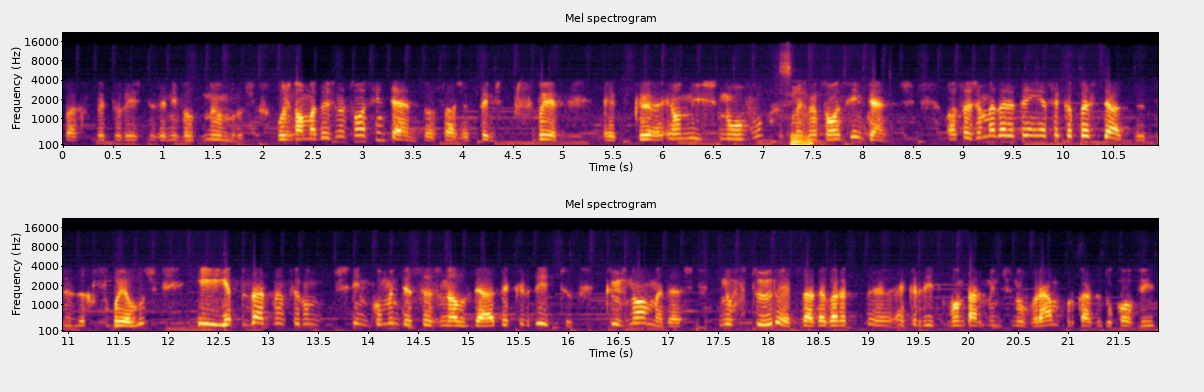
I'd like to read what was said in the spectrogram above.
para receber turistas a nível de números. Os nómadas não são assim tantos, ou seja, temos de perceber é que é um nicho novo, Sim. mas não são assim tantos. Ou seja, a Madeira tem essa capacidade de, de recebê-los e, apesar de não ser um destino com muita sazonalidade, acredito que os nómadas no futuro, apesar de agora uh, acredito que vão estar muitos no verão por causa do Covid,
